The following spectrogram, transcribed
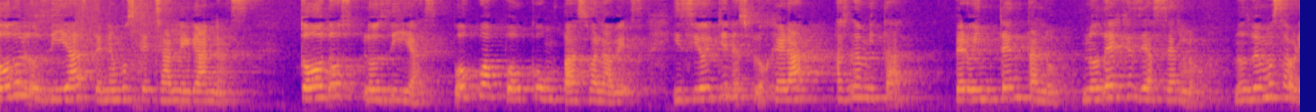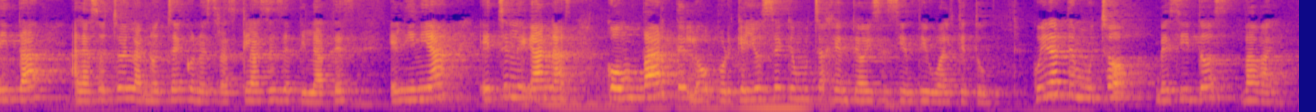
todos los días tenemos que echarle ganas. Todos los días, poco a poco, un paso a la vez. Y si hoy tienes flojera, haz la mitad, pero inténtalo, no dejes de hacerlo. Nos vemos ahorita a las 8 de la noche con nuestras clases de pilates en línea, échenle ganas, compártelo, porque yo sé que mucha gente hoy se siente igual que tú. Cuídate mucho, besitos, bye bye.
